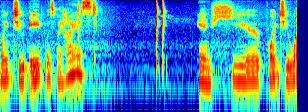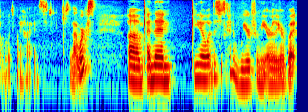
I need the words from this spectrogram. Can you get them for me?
0.28 was my highest. And here, 0.21 was my highest. So that works. Um, and then, you know what, this was kind of weird for me earlier, but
